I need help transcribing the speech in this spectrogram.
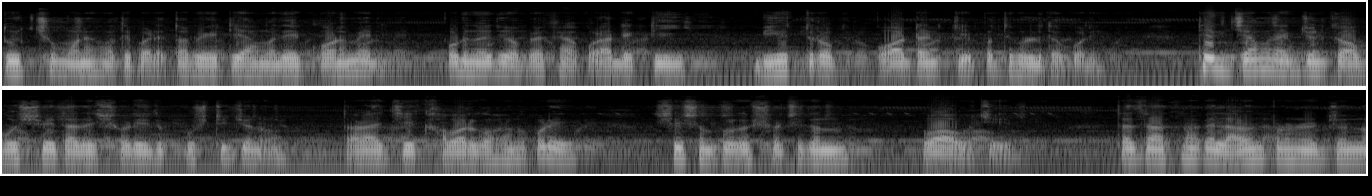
তুচ্ছ মনে হতে পারে, তবে এটি আমাদের কর্মের পরিণতি অপেক্ষা করার একটি বৃহত্তর উপাদানকে প্রতিফলিত করে। ঠিক যেমন একজনকে অবশ্যই তাদের শরীরের পুষ্টির জন্য তারা যে খাবার গ্রহণ করে, সে সম্পর্কে সচেতন হওয়া উচিত। তাদের আত্মাকে লালন পালনের জন্য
